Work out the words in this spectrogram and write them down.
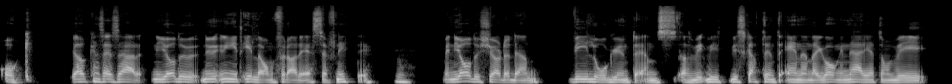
Och jag kan säga så här, när jag, du, nu är det inget illa om Ferrari SF90. Mm. Men jag och du körde den, vi låg ju inte ens, alltså vi, vi, vi skrattade inte en enda gång i närheten om vi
